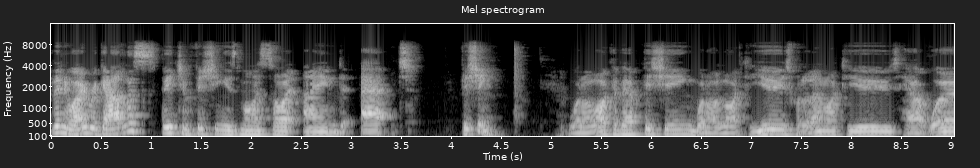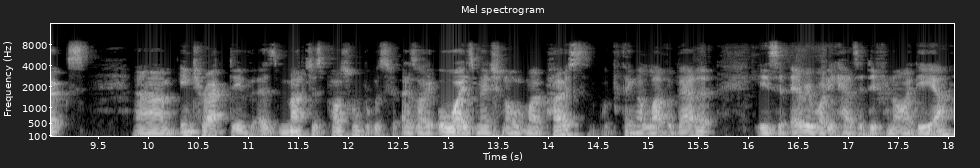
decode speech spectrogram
But anyway, regardless, Beach and Fishing is my site aimed at fishing. What I like about fishing, what I like to use, what I don't like to use, how it works, um, interactive as much as possible because as I always mention all of my posts, the thing I love about it is that everybody has a different idea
